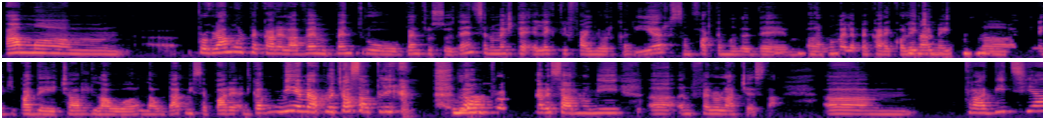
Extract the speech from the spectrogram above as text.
am um, programul pe care îl avem pentru, pentru studenți se numește Electrify Your Career. Sunt foarte mândră de uh, numele pe care colegii da. mei din, uh, din echipa de HR l-au, l-au dat. Mi se pare, adică mie mi-a plăcea să aplic da. la un program care s-ar numi uh, în felul acesta. Um, Tradiția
